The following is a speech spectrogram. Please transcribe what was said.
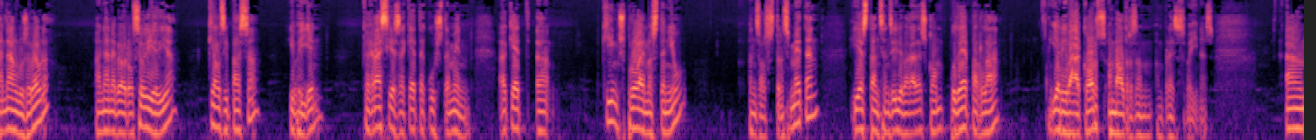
anant-los a veure anant a veure el seu dia a dia què els hi passa i veient que gràcies a aquest acostament a aquest eh, quins problemes teniu ens els transmeten i és tan senzill a vegades com poder parlar i arribar a acords amb altres em empreses veïnes eh,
